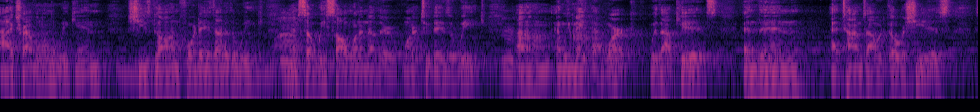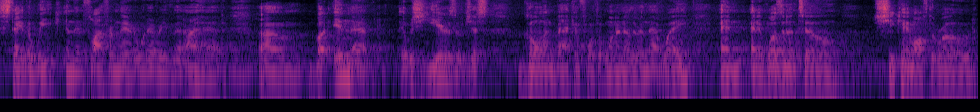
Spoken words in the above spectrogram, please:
I travel on the weekend, she's gone four days out of the week. And so we saw one another one or two days a week. Um, and we made that work without kids. And then at times I would go where she is, stay the week, and then fly from there to whatever event I had. Um, but in that, it was years of just going back and forth with one another in that way. And, and it wasn't until she came off the road,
